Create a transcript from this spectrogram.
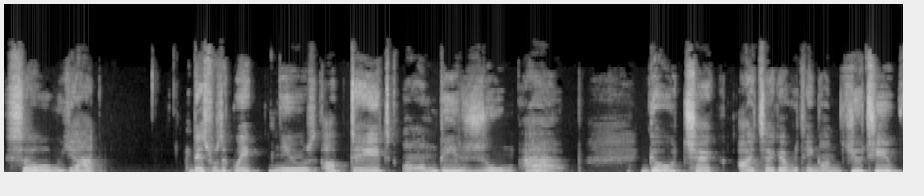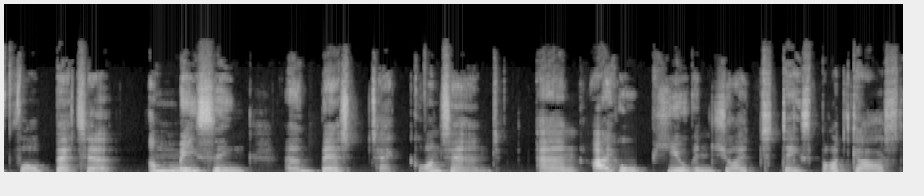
So, yeah, this was a quick news update on the Zoom app. Go check I Tech Everything on YouTube for better, amazing, and best tech content. And I hope you enjoyed today's podcast.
